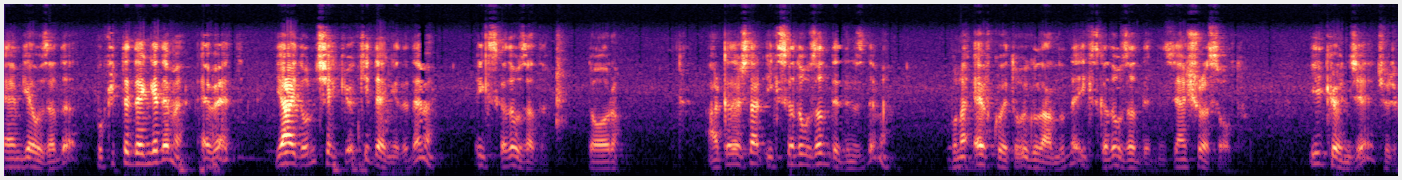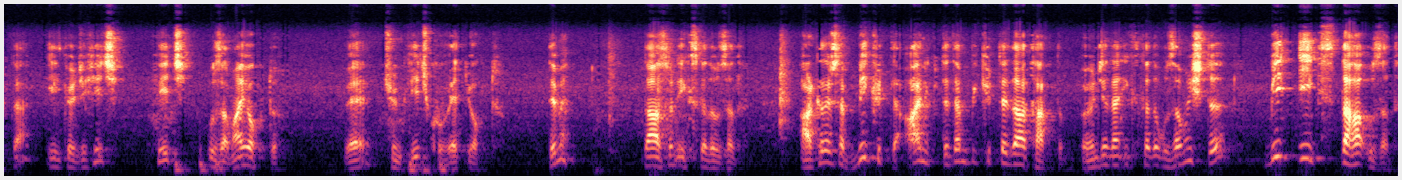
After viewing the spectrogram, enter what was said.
MG uzadı. Bu kütle dengede mi? Evet. Yay da onu çekiyor ki dengede değil mi? X kadar uzadı. Doğru. Arkadaşlar X kadar uzadı dediniz değil mi? Buna F kuvveti uygulandığında X kadar uzadı dediniz. Yani şurası oldu. İlk önce çocuklar, ilk önce hiç hiç uzama yoktu. Ve çünkü hiç kuvvet yoktu. Değil mi? Daha sonra X kadar uzadı. Arkadaşlar bir kütle, aynı kütleden bir kütle daha taktım. Önceden X kadar uzamıştı. Bir X daha uzadı.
